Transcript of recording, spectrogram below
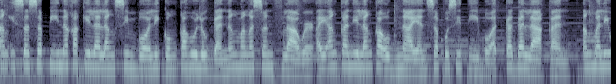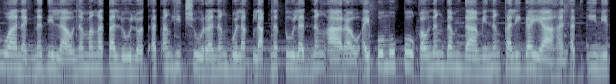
Ang isa sa pinakakilalang simbolikong kahulugan ng mga sunflower ay ang kanilang kaugnayan sa positibo at kagalakan, ang maliwanag na dilaw na mga talulot at ang hitsura ng bulaklak na tulad ng araw ay pumupukaw ng damdamin ng kaligayahan at init.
